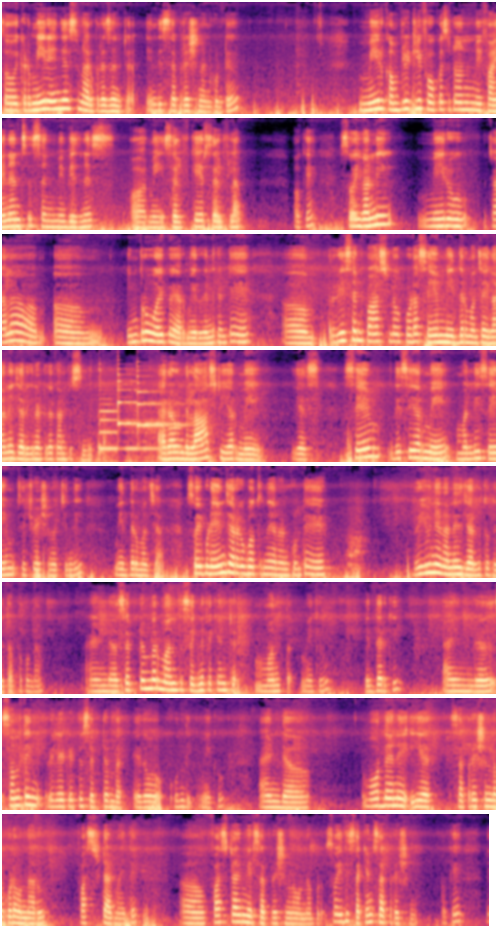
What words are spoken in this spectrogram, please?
so ఇక్కడ మీరు ఏం చేస్తున్నారు ప్రజెంట్ ఇన్ దిస్ సెపరేషన్ అనుకుంటే మీరు కంప్లీట్లీ ఫోకస్డ్ ఆన్ మీ ఫైనాన్సెస్ అండ్ మీ business or me self care self love okay so ఇవన్నీ మీరు చాలా um, ఇంప్రూవ్ అయిపోయారు మీరు. ఎందుకంటే um, రీసెంట్ పాస్ట్లో కూడా సేమ్ మీ ఇద్దరి మధ్య ఇలానే జరిగినట్టుగా కనిపిస్తుంది ఇక్కడ. Around last year May as same this year May మళ్ళీ సేమ్ సిచ్యువేషన్ వచ్చింది మీ ఇద్దరి మధ్య. సో ఇప్పుడు ఏం జరగబోతుంది అని అనుకుంటే రీయూనియన్ అనేది జరుగుతుంది తప్పకుండా. And September month significant month మీకు ఇద్దరికి. And something related to September ఏదో ఉంది మీకు. And more than a year సపరేషన్లో కూడా ఉన్నారు ఫస్ట్ టైం అయితే. ఫస్ట్ టైం మీరు సపరేషన్లో ఉన్నప్పుడు. సో ఇది సెకండ్ సపరేషన్ ఓకే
